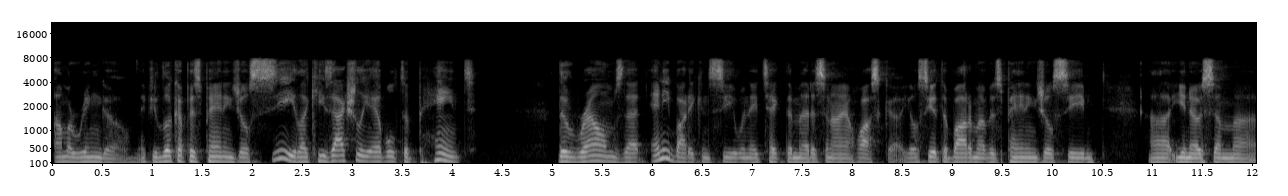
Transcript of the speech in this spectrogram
Amaringo. If you look up his paintings, you'll see like he's actually able to paint the realms that anybody can see when they take the medicine ayahuasca. You'll see at the bottom of his paintings, you'll see, uh, you know, some uh,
